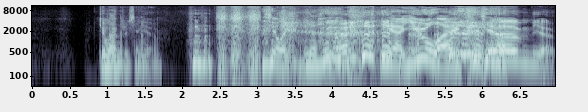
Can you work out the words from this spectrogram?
You like, друзья. Yeah. You're like, yeah. yeah. yeah, you like. Yeah. yeah.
